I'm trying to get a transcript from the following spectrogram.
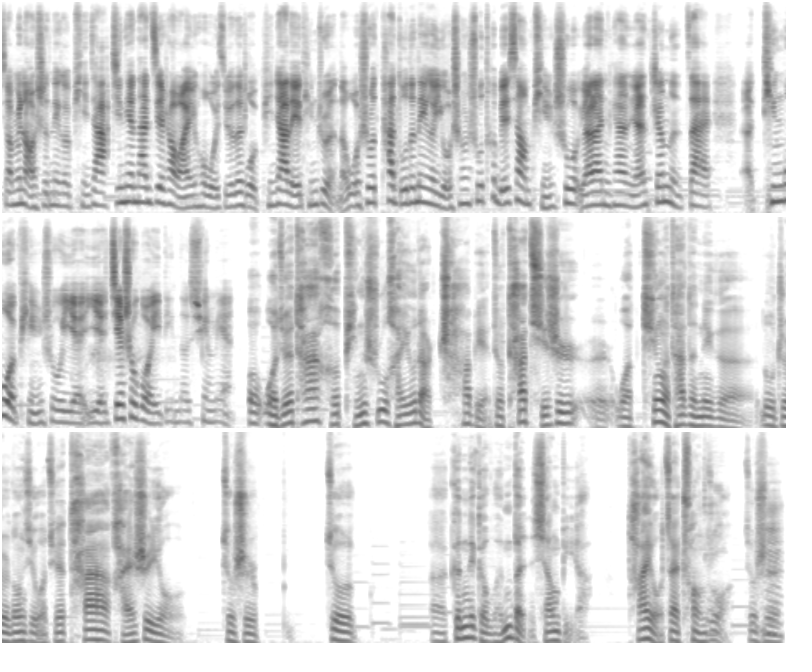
小米老师那个评价，今天他介绍完以后，我觉得我评价的也挺准的。我说他读的那个有声书特别像评书，原来你看人家真的在呃听过评书，也也接受过一定的训练。呃，我觉得他和评书还有点差别，就是他其实，呃，我听了他的那个录制的东西，我觉得他还是有，就是，就，呃，跟那个文本相比啊，他有在创作，就是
